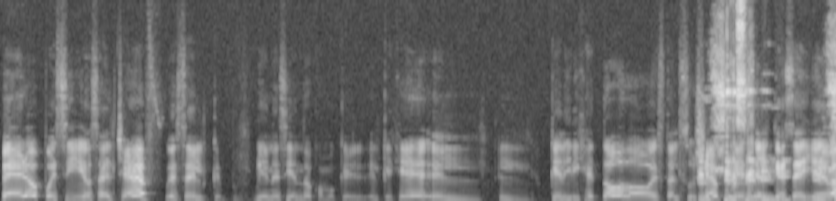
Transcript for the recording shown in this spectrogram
Pero pues sí, o sea, el chef es el que pues, viene siendo como que el que el, el que dirige todo, está el sous chef, que es el, que se lleva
